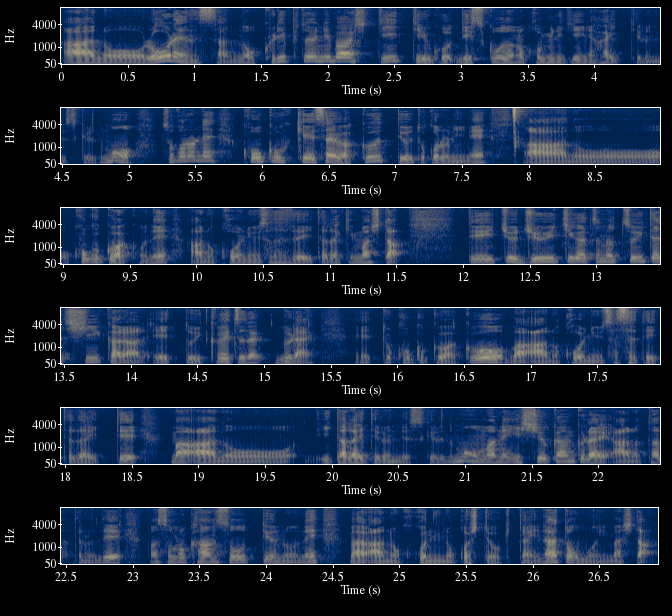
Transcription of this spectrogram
あの、ローレンスさんのクリプトユニバーシティっていうディスコードのコミュニティに入ってるんですけれども、そこのね、広告掲載枠っていうところにね、あの、広告枠をね、あの、購入させていただきました。で、一応11月の1日から、えっと、1ヶ月ぐらい、えっと、広告枠を、まあ、あの、購入させていただいて、まあ、あの、いただいてるんですけれども、まあね、1週間くらい、あの、経ったので、まあ、その感想っていうのをね、まあ、あの、ここに残しておきたいなと思いました。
